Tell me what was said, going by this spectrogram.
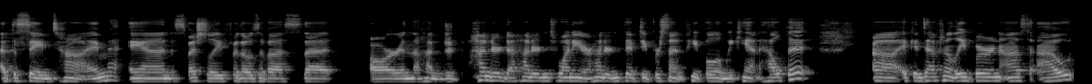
at the same time. And especially for those of us that are in the 100, 100 to 120 or 150% people and we can't help it. Uh, it can definitely burn us out.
